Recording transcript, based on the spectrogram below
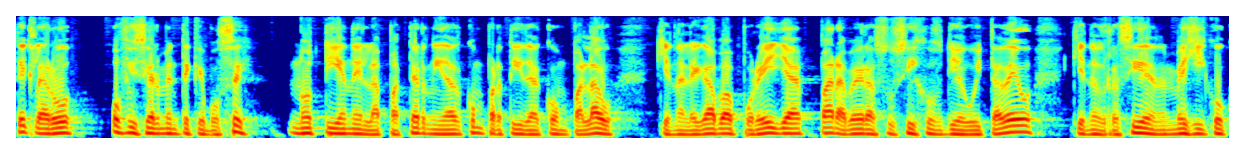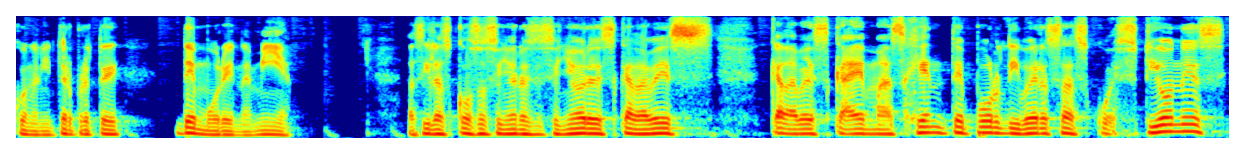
declaró oficialmente que Bosé no tiene la paternidad compartida con Palau, quien alegaba por ella para ver a sus hijos Diego y Tadeo, quienes residen en México con el intérprete de Morena Mía. Así las cosas, señoras y señores, cada vez, cada vez cae más gente por diversas cuestiones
